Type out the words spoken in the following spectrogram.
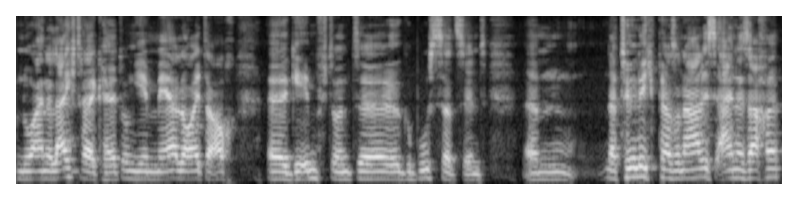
nur eine leichtere Erkältung, je mehr Leute auch äh, geimpft und äh, geboostert sind. Ähm, natürlich, Personal ist eine Sache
